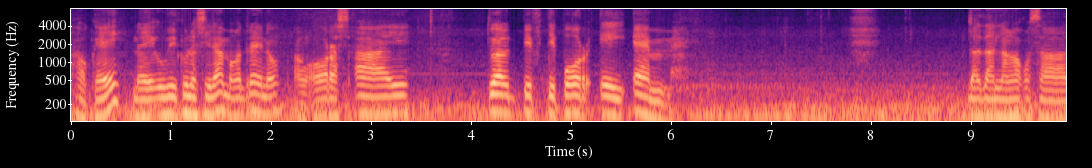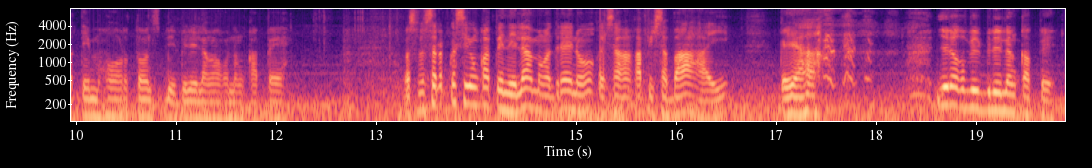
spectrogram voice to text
Okay, naiuwi ko na sila mga dre, no? Ang oras ay 12.54 a.m. Dadaan lang ako sa Tim Hortons, bibili lang ako ng kape. Mas masarap kasi yung kape nila mga dre no kaysa kape sa bahay. Kaya yun ako bibili ng kape.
